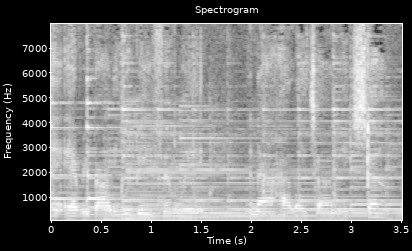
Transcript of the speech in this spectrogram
and everybody you're beefing with. And I'll at y'all next show.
